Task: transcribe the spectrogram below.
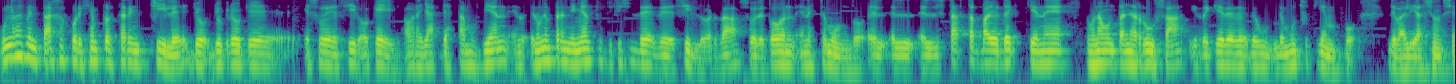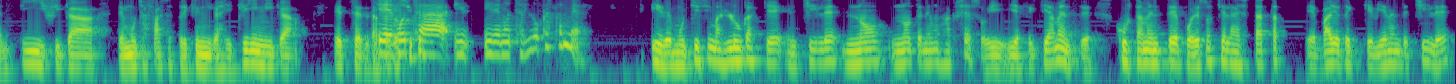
una de las ventajas, por ejemplo, de estar en Chile, yo, yo creo que eso de decir, ok, ahora ya, ya estamos bien, en, un emprendimiento es difícil de, decirlo, ¿verdad? Sobre todo en, este mundo. El, el, Startup Biotech tiene una montaña rusa y requiere de, mucho tiempo, de validación científica, de muchas fases preclínicas y clínicas, etc. Y de, mucha, y, de muchas lucas también y de muchísimas lucas que en Chile no, no tenemos acceso. Y, efectivamente, justamente por eso es que las startups eh, biotech que vienen de Chile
